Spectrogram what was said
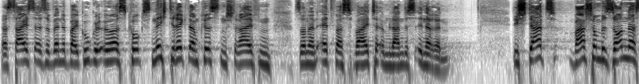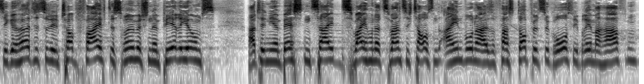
Das heißt also, wenn du bei Google Earth guckst, nicht direkt am Küstenstreifen, sondern etwas weiter im Landesinneren. Die Stadt war schon besonders. Sie gehörte zu den Top 5 des römischen Imperiums, hatte in ihren besten Zeiten 220.000 Einwohner, also fast doppelt so groß wie Bremerhaven.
